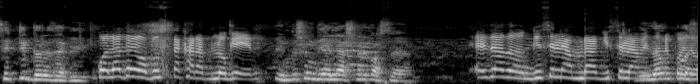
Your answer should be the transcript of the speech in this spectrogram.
সিটটিপ ধরে যাবি। কোলা যে অবস্থা খারাপ লোকের। ইঞ্জেকশন দিয়ে আসবে কছে এই যে গেছিলাম আমরা গেছিলাম এই জন্য কইলো।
